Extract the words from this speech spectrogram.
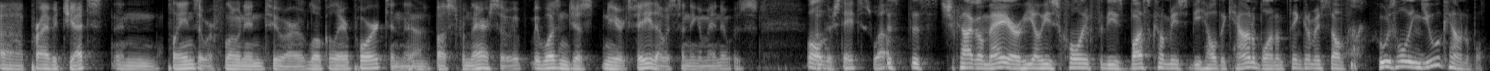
uh, private jets and planes that were flown into our local airport and then bussed from there. So it, it wasn't just New York City that was sending them in; it was other states as well. This this Chicago mayor, you know, he's calling for these bus companies to be held accountable, and I'm thinking to myself, who's holding you accountable?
